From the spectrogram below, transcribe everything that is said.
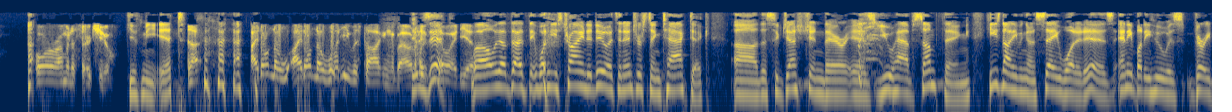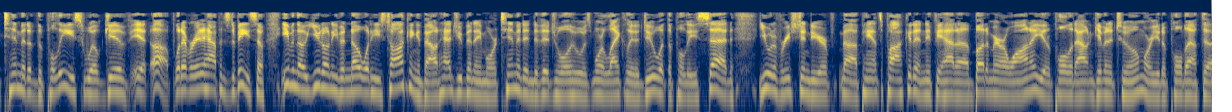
or I'm going to search you." Give me it. And I don't know I don't know what he was talking about. It was I have it. no idea. Well, that, that, what he's trying to do, it's an interesting tactic. Uh, the suggestion there is you have something. He's not even going to say what it is. Anybody who is very timid of the police will give it up, whatever it happens to be. So even though you don't even know what he's talking about, had you been a more timid individual who was more likely to do what the police said, you would have reached into your uh, pants pocket, and if you had a butt of marijuana, you'd have pulled it out and given it to him, or you'd have pulled out the,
